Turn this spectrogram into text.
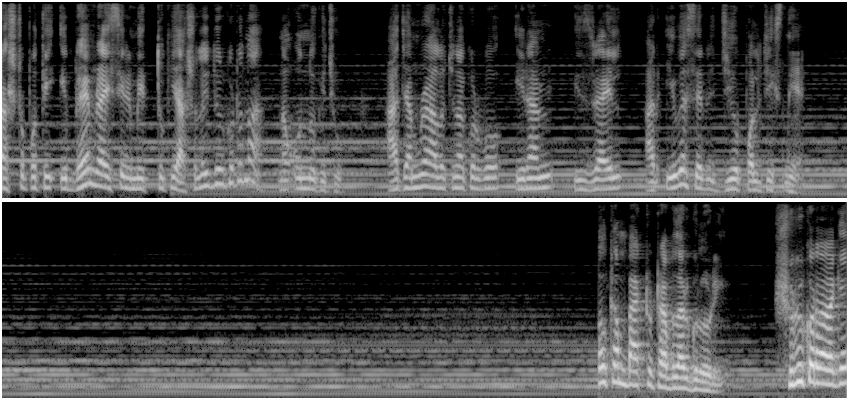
রাষ্ট্রপতি ইব্রাহিম রাইসির মৃত্যু কি আসলেই দুর্ঘটনা না অন্য কিছু? আজ আমরা আলোচনা করব ইরান, ইসরায়েল আর ইউএস এর জিও পলিটিক্স নিয়ে। Welcome back to traveller glory শুরু করার আগে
